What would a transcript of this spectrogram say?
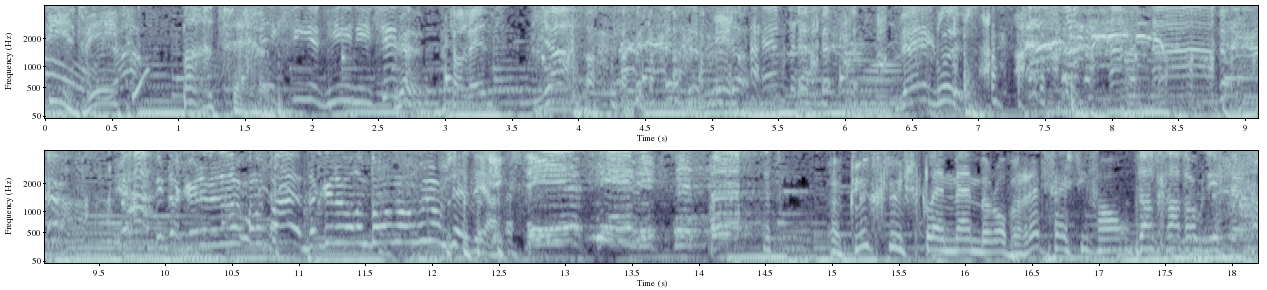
Wie het weet, mag het zeggen. Ik zie het hier niet zitten. Talent. Ja. Werklust. Ja, daar kunnen we er nog wel een paar. Daar kunnen we wel een boom over opzetten, ja. Een Klux Klux Klan member op een rap festival. Dat gaat ook niet heel snel.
